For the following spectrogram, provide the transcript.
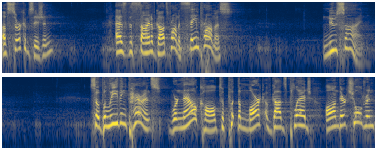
of circumcision as the sign of God's promise. Same promise, new sign. So, believing parents were now called to put the mark of God's pledge on their children,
